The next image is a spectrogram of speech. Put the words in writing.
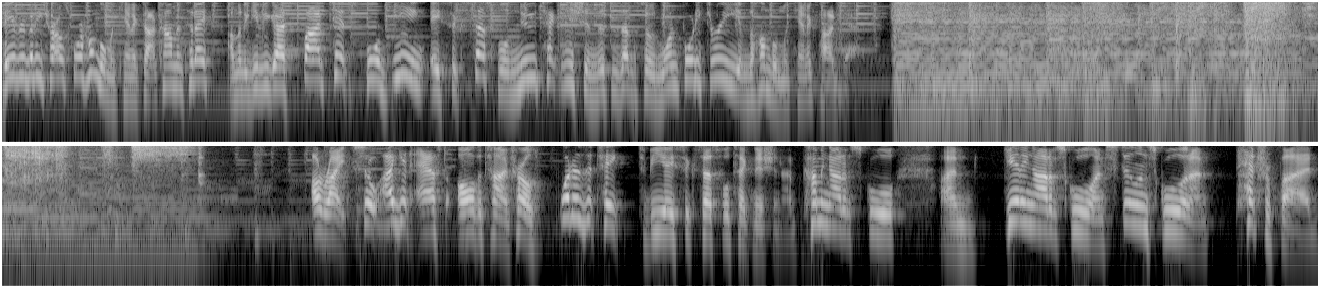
Hey everybody, Charles for HumbleMechanic.com, and today I'm going to give you guys five tips for being a successful new technician. This is episode 143 of the Humble Mechanic Podcast. All right, so I get asked all the time, Charles, what does it take to be a successful technician? I'm coming out of school, I'm getting out of school, I'm still in school, and I'm petrified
